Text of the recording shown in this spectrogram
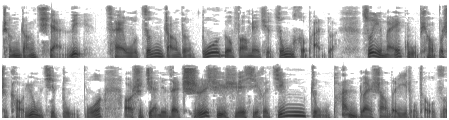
成长潜力。财务增长等多个方面去综合判断，所以买股票不是靠运气赌博，而是建立在持续学习和精准判断上的一种投资。《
